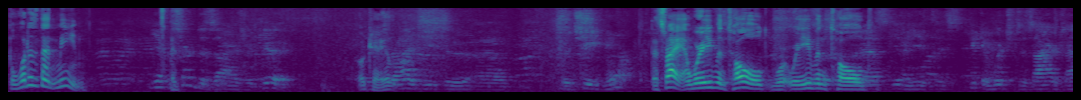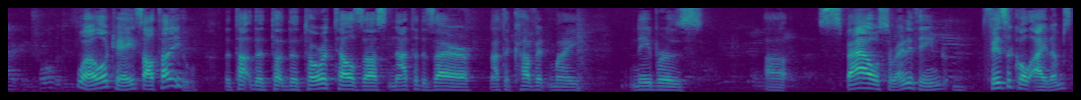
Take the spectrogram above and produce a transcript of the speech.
But what does that mean? Yeah, but certain desires are good. Okay. It drives you to, uh, to achieve more. That's right, and we're even told. We're, we're even told. You know, you, it's picking which desires, how to control the desires. Well, okay, so I'll tell you. The, the, the Torah tells us not to desire, not to covet my neighbor's uh, spouse or anything, physical items,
